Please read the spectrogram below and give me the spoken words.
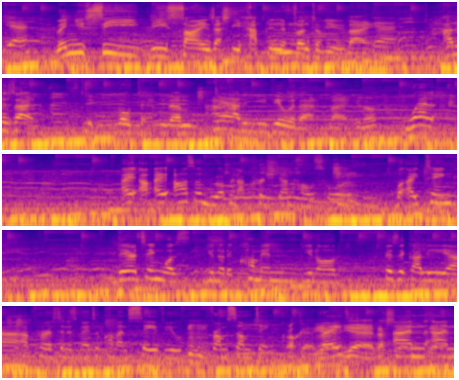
yeah When you see these signs actually happening in front of you, like how does that? Um, how, do you deal with that? Like you know? Well, I, I I also grew up in a Christian household, but I think their thing was, you know, they come in, you know, physically uh, a person is going to come and save you Mhm. from something. Okay, yeah, right? yeah, that's it, and yeah. and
